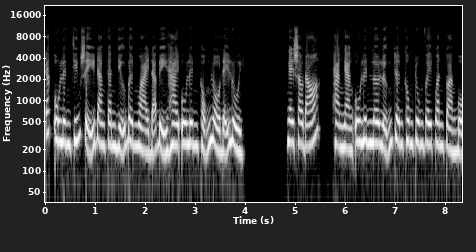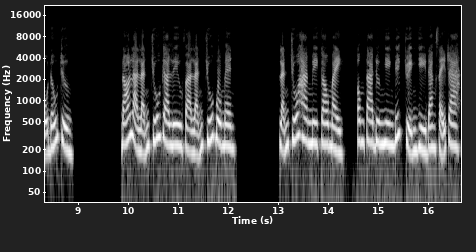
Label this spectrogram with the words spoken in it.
các u linh chiến sĩ đang canh giữ bên ngoài đã bị hai u linh khổng lồ đẩy lùi. Ngay sau đó hàng ngàn u linh lơ lửng trên không trung vây quanh toàn bộ đấu trường. Đó là lãnh chúa galil và lãnh chúa bomen lãnh chúa hanmi cao mày, ông ta đương nhiên biết chuyện gì đang xảy ra.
